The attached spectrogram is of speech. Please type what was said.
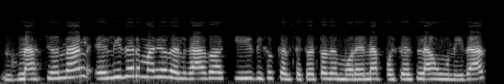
Nacional. El líder Mario Delgado aquí dijo que el secreto de Morena pues es la unidad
